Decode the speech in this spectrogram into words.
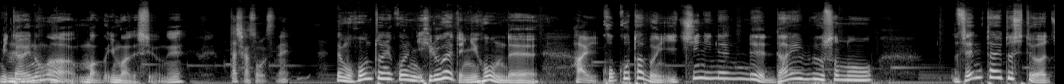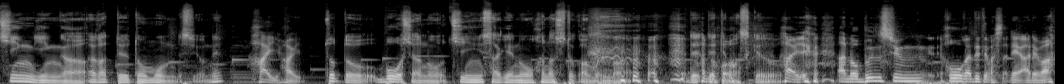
みたいのが、まあ今ですよね。確かそうですね。でも本当にこれ、翻って日本で、はい。ここ多分1、2年でだいぶその、全体としては賃金が上がってると思うんですよね。はいはい。ちょっと某社の賃下げの話とかも今 で出てますけど、はい。あの、文春法が出てましたね、あれは。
